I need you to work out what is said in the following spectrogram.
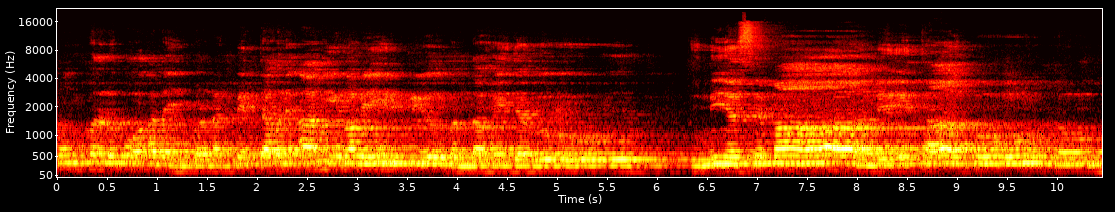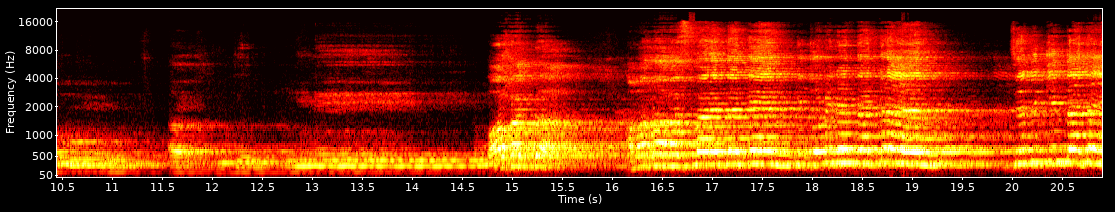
পুঙ্খানের উপর আদায় করা লাগবে তাহলে আমি রবের প্রিয় বান্দা হয়ে যাব তুমি আসমানে আল্লাহু আকবার। আসমানে দেখেন, কি জমিনে দেখেন? যেদিকে তাকাই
